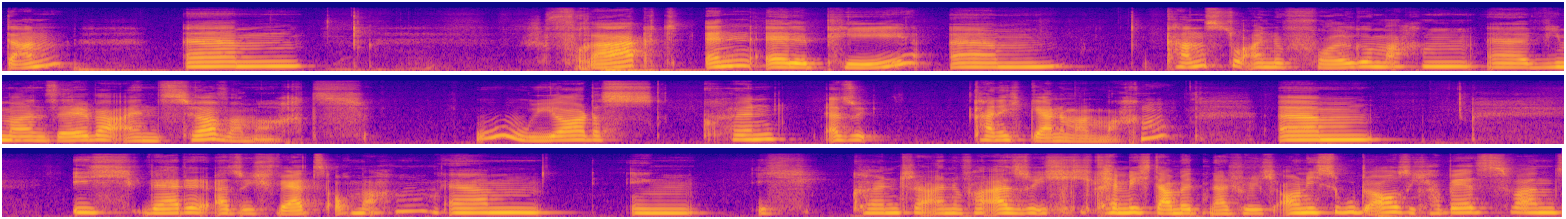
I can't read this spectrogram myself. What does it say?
Dann ähm, fragt NLP, ähm, kannst du eine Folge machen, äh, wie man selber einen Server macht? Uh, ja, das könnte, also kann ich gerne mal machen. Ähm, ich werde, also ich werde es auch machen. Ähm, in, ich könnte eine, also ich kenne mich damit natürlich auch nicht so gut aus. Ich habe jetzt zwar einen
